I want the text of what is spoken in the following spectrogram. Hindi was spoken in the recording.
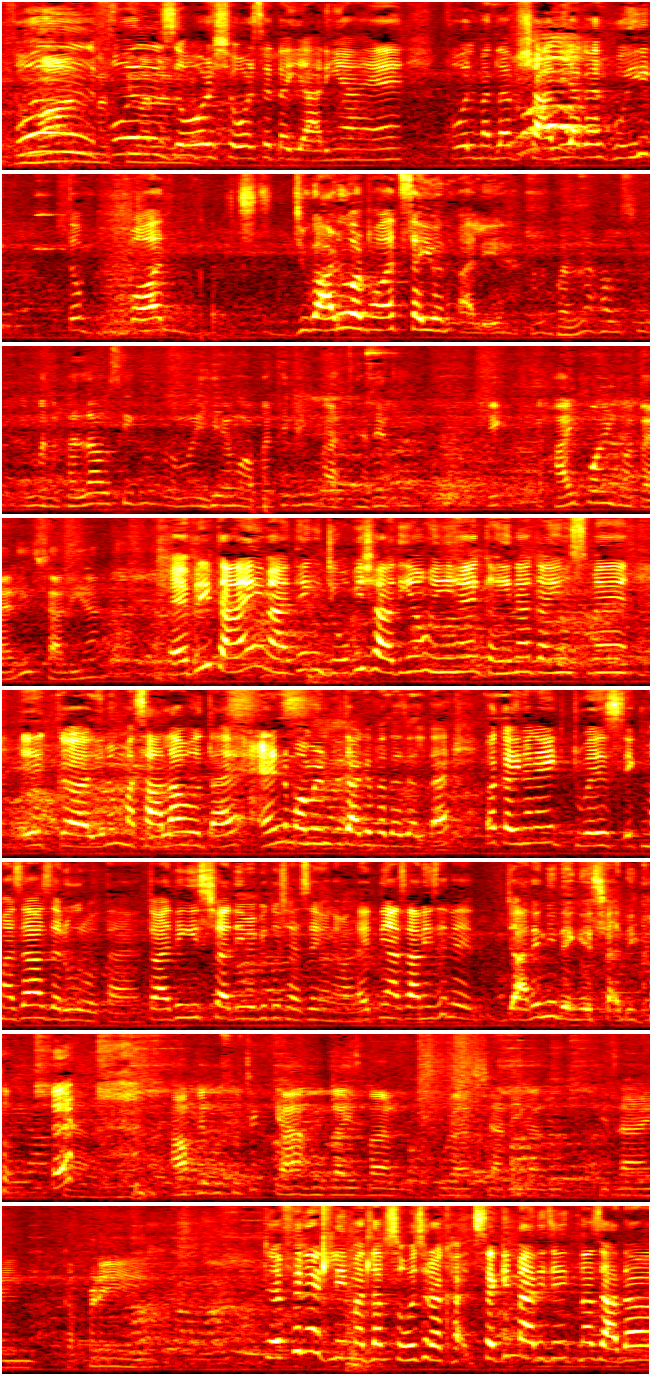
फुल फुल ज़ोर शोर से तैयारियाँ हैं फुल मतलब शादी अगर हुई तो बहुत जुगाड़ू और बहुत सही होने वाली है। भल्ला हाउस मतलब भल्ला हाउस की ये मोहब्बत की बात करें तो एक हाई पॉइंट होता है नहीं शादियाँ। एवरी टाइम आई थिंक जो भी शादियाँ हुई हैं कहीं ना कहीं उसमें एक यू नो मसाला होता है एंड मोमेंट पे जाके पता चलता है पर कहीं ना कहीं एक ट्विस्ट एक मज़ा ज़रूर होता है। तो आई थिंक इस शादी में भी कुछ ऐसे ही होने वाला है। इतनी आसानी से जाने नहीं देंगे इस शादी को। आपने कुछ सोचा क्या होगा इस बार पूरा शादी का डिज़ाइन कपड़े? डेफिनेटली मतलब सोच रखा सेकंड मैरिज है इतना ज़्यादा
